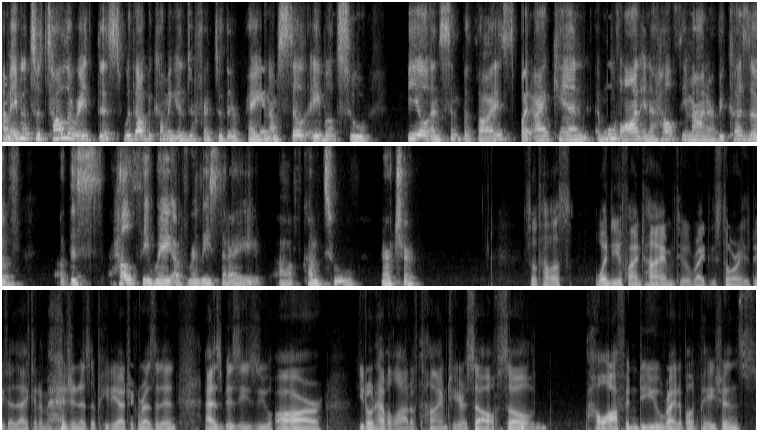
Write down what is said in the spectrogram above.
i'm able to tolerate this without becoming indifferent to their pain. I'm still able to feel and sympathize but i can move on in a healthy manner because of uh, this healthy way of release that i have uh, come to nurture. So tell us when do you find time to write these stories? Because I could imagine as a pediatric resident, as busy as you are, you don't have a lot of time to yourself. So, mm-hmm. how often do you write about patients?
